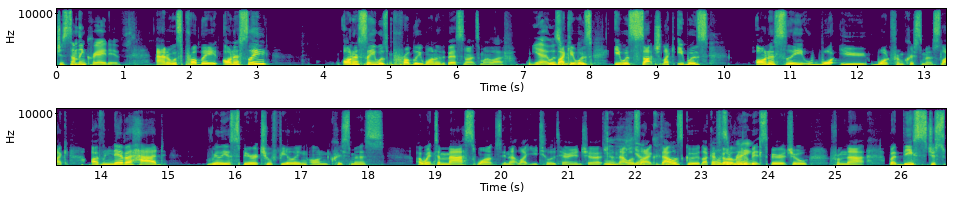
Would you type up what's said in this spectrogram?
just something creative. and it was probably honestly honestly was probably one of the best nights of my life. Yeah, it was like it was it was such like it was honestly what you want from christmas. Like i've never had really a spiritual feeling on christmas i went to mass once in that like utilitarian church Ugh, and that was yuck. like that was good like That i felt a a little bit spiritual from that but this just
